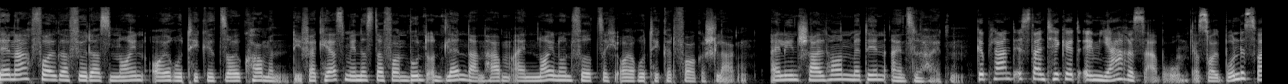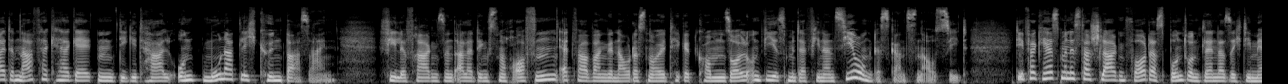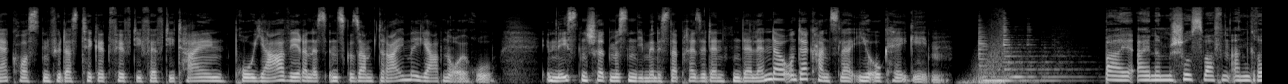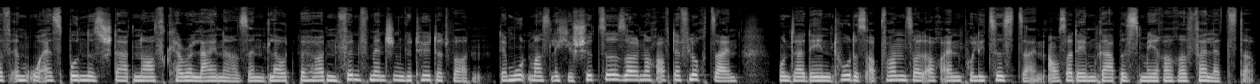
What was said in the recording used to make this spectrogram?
Der Nachfolger für das 9-Euro-Ticket soll kommen. Die Verkehrsminister von Bund und Ländern haben ein 49-Euro-Ticket vorgeschlagen. Eileen Schallhorn mit den Einzelheiten. Geplant ist ein Ticket im Jahresabo. Das soll bundesweit im Nahverkehr gelten, digital und monatlich kündbar sein. Viele Fragen sind allerdings noch offen, etwa wann genau das neue Ticket kommen soll und wie es mit der Finanzierung des Ganzen aussieht. Die Verkehrsminister schlagen vor, dass Bund und Länder sich die Mehrkosten für das Ticket 50-50 teilen. Pro Jahr wären es insgesamt drei Milliarden Euro. Im nächsten Schritt müssen die Ministerpräsidenten der Länder und der Kanzler ihr Okay geben. Bei einem Schusswaffenangriff im US-Bundesstaat North Carolina sind laut Behörden fünf Menschen getötet worden. Der mutmaßliche Schütze soll noch auf der Flucht sein. Unter den Todesopfern soll auch ein Polizist sein. Außerdem gab es mehrere Verletzte.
